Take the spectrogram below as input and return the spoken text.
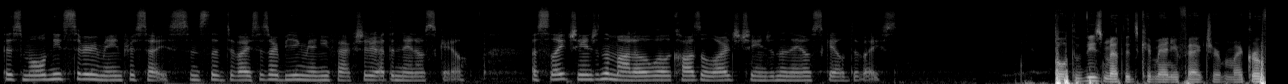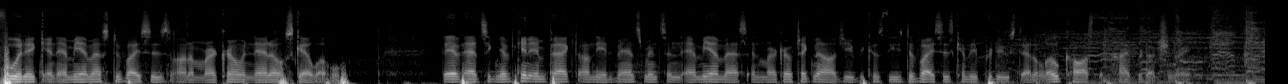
This mold needs to remain precise since the devices are being manufactured at the nanoscale. A slight change in the model will cause a large change in the nanoscale device. Both of these methods can manufacture microfluidic and MEMS devices on a micro and nano scale level. They have had significant impact on the advancements in MEMS and microtechnology because these devices can be produced at a low cost and high production rate.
